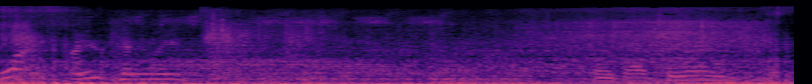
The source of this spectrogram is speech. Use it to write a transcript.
What? Are you kidding me? They're about to win.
